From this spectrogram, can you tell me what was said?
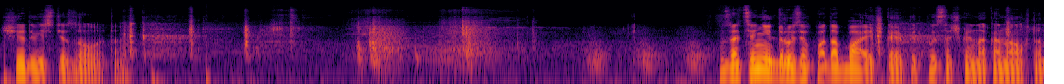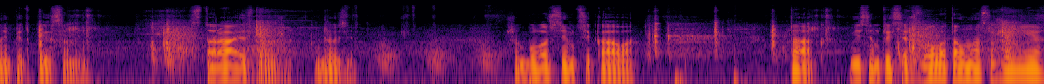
Ще 200 золота. Зацініть, друзі, вподобаєчкою, підписочкою на канал, хто не підписаний. Стараюсь, друзі. друзі. Щоб було всім цікаво. Так, 8 тисяч золота у нас вже є.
